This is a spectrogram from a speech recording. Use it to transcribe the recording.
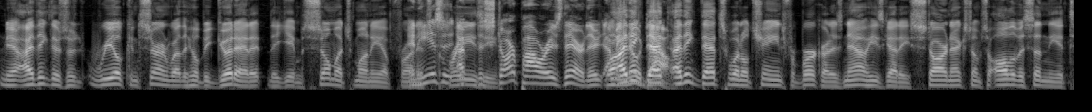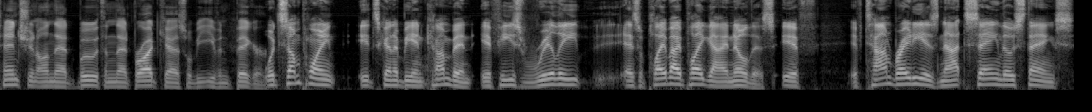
Yeah, I think there's a real concern whether he'll be good at it. They gave him so much money up front. and he it's is a- uh, crazy. the star power is there. there well, I mean, no think that doubt. I think that's what'll change for Burkhardt is now he's got a star next to him, so all of a sudden the attention on that booth and that broadcast will be even bigger. At some point, it's going to be incumbent if he's really, as a play-by-play guy, I know this. If if Tom Brady is not saying those things,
